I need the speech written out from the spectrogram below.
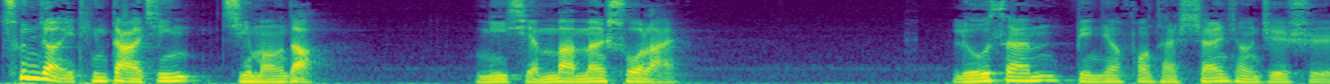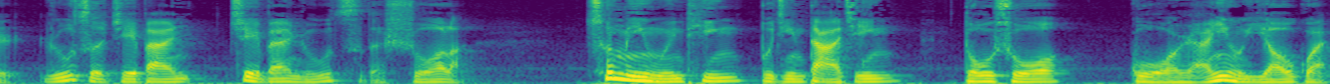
村长一听大惊，急忙道：“你且慢慢说来。”刘三便将方才山上之事如此这般、这般如此的说了。村民闻听不禁大惊，都说果然有妖怪。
